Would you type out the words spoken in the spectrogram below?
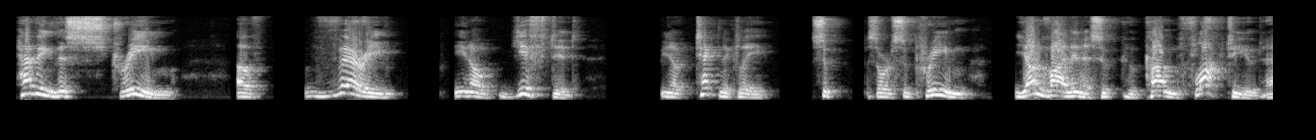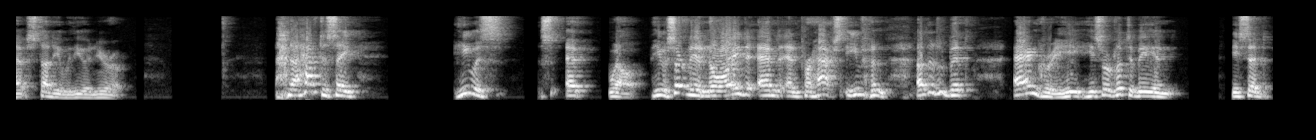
having this stream of very, you know, gifted, you know, technically su- sort of supreme young violinists who, who come flock to you to have study with you in Europe? And I have to say, he was well, he was certainly annoyed and and perhaps even a little bit angry. He he sort of looked at me and he said,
